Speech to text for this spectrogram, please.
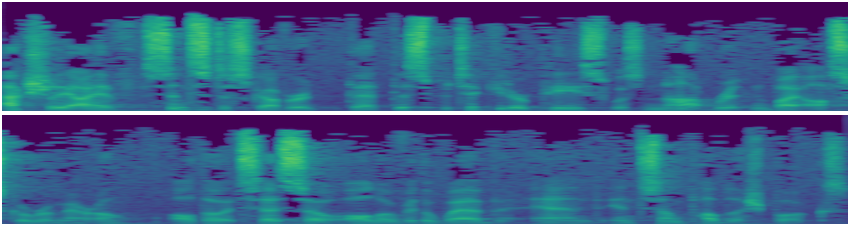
actually, I have since discovered that this particular piece was not written by Oscar Romero, although it says so all over the web and in some published books.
